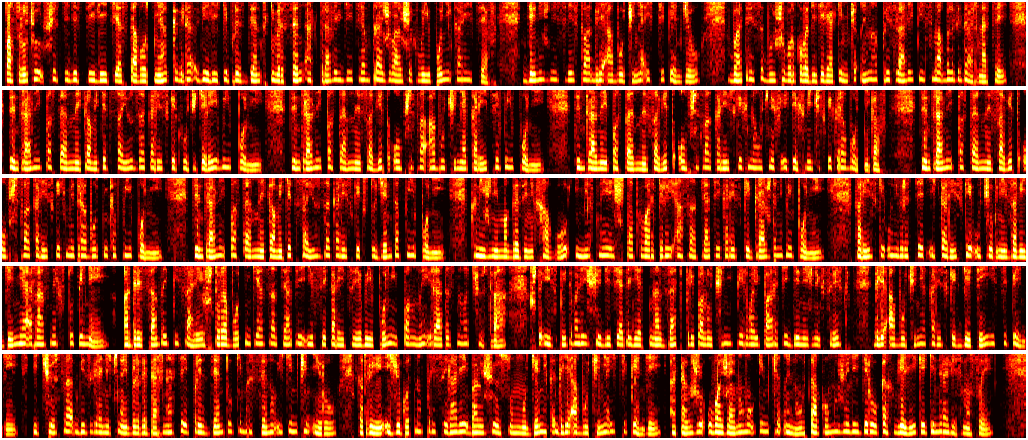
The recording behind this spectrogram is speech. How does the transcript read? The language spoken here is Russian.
По случаю 60-летия с того дня, когда великий президент Ким Ир Сен отправил детям, проживающих в Японии корейцев, денежные средства для обучения и стипендию, в адрес высшего руководителя Ким Чен Ына прислали письма благодарности. Центральный постоянный комитет Союза корейских учителей в Японии, Центральный постоянный совет общества обучения корейцев в Японии, Центральный постоянный совет общества корейских научных и технических работников, Центральный постоянный совет общества корейских медработников в Японии, Центральный постоянный комитет Союза корейских студентов в Японии, книжный магазин Хагу и местные штаб-квартиры Ассоциации корейских граждан в Японии, Корейский университет и корейские учебные заведения разных ступеней. Адресанты писали, что работники ассоциации и все корейцы в Японии полны радостного чувства, что испытывали 60 лет назад при получении первой партии денежных средств для обучения корейских детей и стипендий, и чувство безграничной благодарности президенту Ким Ир и Ким Чен Иру, которые ежегодно присылали большую сумму денег для обучения и стипендий, а также уважаемому Ким Чен Ыну, такому же лидеру, как великий генералиссимусы.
